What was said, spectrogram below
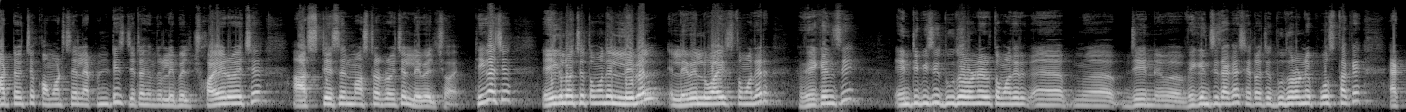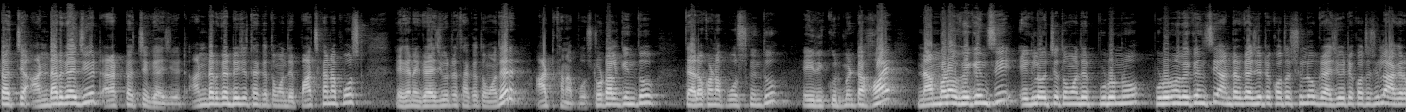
আটটা হচ্ছে কমার্শিয়াল অ্যাপ্রেন্টিস যেটা কিন্তু লেভেল ছয়ে রয়েছে, আর স্টেশন মাস্টার রয়েছে লেভেল ছয়, ঠিক আছে? এইগুলো হচ্ছে তোমাদের লেভেল লেভেল ওয়াইজ তোমাদের ভ্যাকেন্সি এনটিপিসি দু ধরনের তোমাদের যে ভ্যাকেন্সি থাকে, সেটা হচ্ছে দু ধরনের পোস্ট থাকে। একটা হচ্ছে আন্ডার গ্র্যাজুয়েট আর একটা হচ্ছে গ্র্যাজুয়েট আন্ডার গ্র্যাজুয়েটে থাকে তোমাদের পাঁচখানা পোস্ট এখানে গ্র্যাজুয়েটে থাকে তোমাদের আটখানা পোস্ট টোটাল কিন্তু তেরোখানা পোস্ট কিন্তু এই রিক্রুটমেন্টটা হয়। নাম্বার অফ ভ্যাকেন্সি এগুলো হচ্ছে তোমাদের পুরনো পুরনো ভ্যাকেন্সি আন্ডার গ্র্যাজুয়েটে কত ছিল গ্র্যাজুয়েটে কত ছিল, আগের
